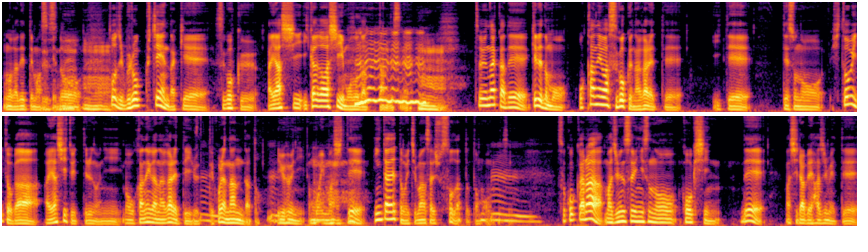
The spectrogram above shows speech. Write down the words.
ものが出てますけど、ね。うん、当時ブロックチェーンだけすごく怪しいいかがわしいものだったんですね。という中でけれどもお金はすごく流れていてでその人々が怪しいと言ってるのに、まあ、お金が流れているってこれは何だというふうに思いまして、インターネットも一番最初そうだったと思うんですよ。そこから、まあ、純粋にその好奇心で、まあ、調べ始めて、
